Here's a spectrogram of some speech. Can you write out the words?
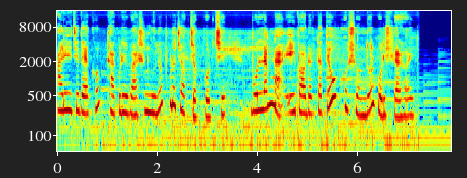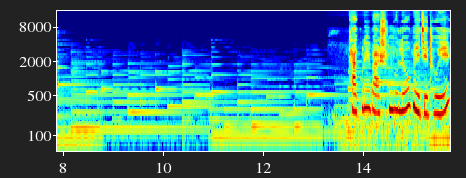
আর এই যে দেখো, ঠাকুরের বাসনগুলো পুরো চকচক করছে। বললাম না, এই পাউডারটাতেও খুব সুন্দর পরিষ্কার হয়। ঠাকুরের বাসনগুলো মেজে ধুয়ে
